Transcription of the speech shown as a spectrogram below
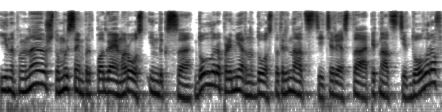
И напоминаю, что мы с вами предполагаем рост индекса доллара примерно до 113-115 долларов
